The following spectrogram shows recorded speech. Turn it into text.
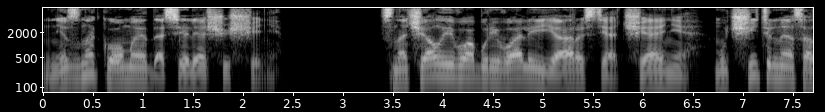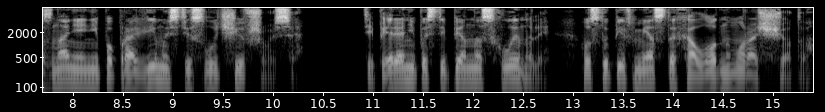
Незнакомое доселе ощущение. Сначала его обуревали ярость и отчаяние, мучительное осознание непоправимости случившегося. Теперь они постепенно схлынули, уступив место холодному расчету.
